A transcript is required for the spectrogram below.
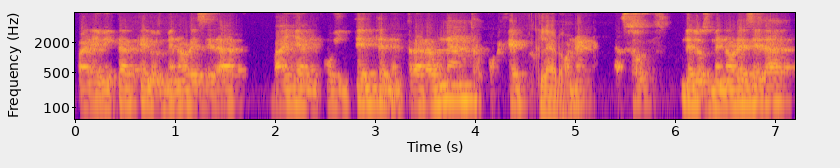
para evitar que los menores de edad vayan o intenten entrar a un antro, por ejemplo, claro. poner el caso de los menores de edad.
